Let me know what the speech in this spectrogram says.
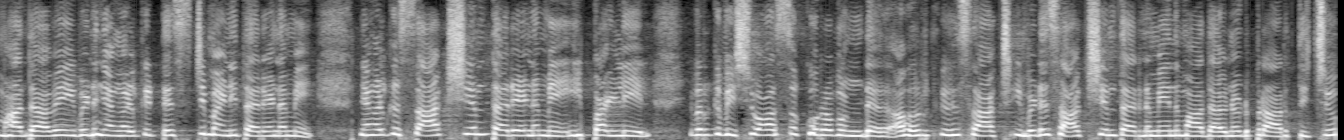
മാതാവെ ഇവിടെ ഞങ്ങൾക്ക് ടെസ്റ്റ് മണി തരണമേ. ഞങ്ങൾക്ക് സാക്ഷ്യം തരണമേ ഈ പള്ളിയിൽ. ഇവർക്ക് വിശ്വാസക്കുറവുണ്ട്. അവർക്ക് സാക്ഷി ഇവിടെ സാക്ഷ്യം തരണമേ എന്ന് മാതാവിനോട് പ്രാർത്ഥിച്ചു.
